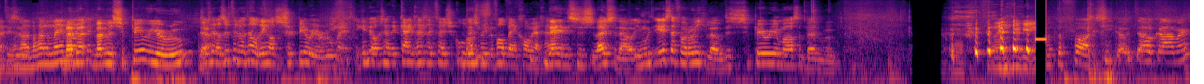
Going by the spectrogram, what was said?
het is We gaan, een... we gaan hem We meemaken. hebben, we hebben een superior room. Als, als dit een hotel ding als een superior room heeft. Ik heb je al gezegd, ik kijk letterlijk twee seconden. Als het me niet bevalt, ben ik gewoon weg. Hè? Nee, dus, luister nou. Je moet eerst even een rondje lopen. Dit is een superior master bedroom. What the fuck, chique hotelkamer.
